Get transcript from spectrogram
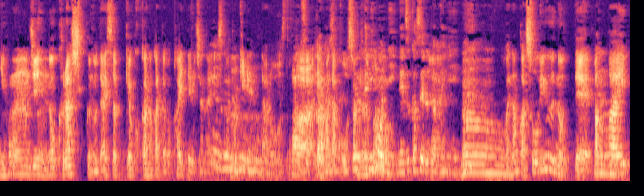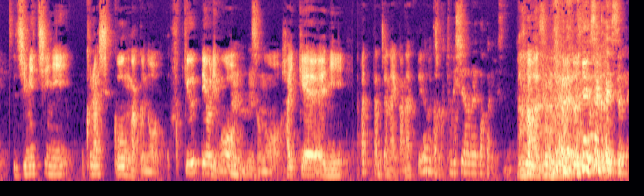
日本人のクラシックの大作曲家の方が書いてるじゃないですかうん滝蓮太郎とかか。山田耕そうやって日作とか本に根付かせるために、あーこれなんかそういうのって案外地道にクラシック音楽の普及ってよりも、うんうん。その背景にあったんじゃないかなっていうの音はちょっと。楽取り調べばかりですね。ああそう。です世界ですよね。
